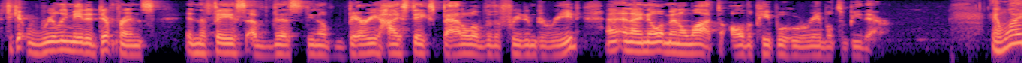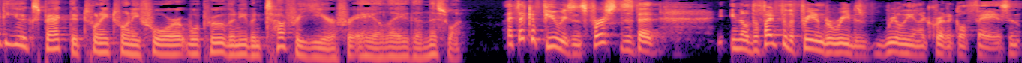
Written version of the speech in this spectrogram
I think it really made a difference in the face of this, you know, very high stakes battle over the freedom to read. And, and I know it meant a lot to all the people who were able to be there. And why do you expect that 2024 will prove an even tougher year for ALA than this one? I think a few reasons. First is that you know the fight for the freedom to read is really in a critical phase, and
